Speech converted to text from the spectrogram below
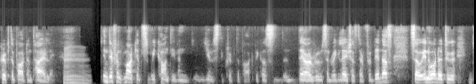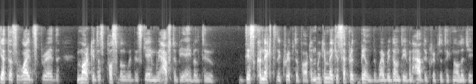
crypto part entirely. Mm. In different markets, we can't even use the crypto part because there are rules and regulations that forbid us. So, in order to get as widespread market as possible with this game, we have to be able to disconnect the crypto part and we can make a separate build where we don't even have the crypto technology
